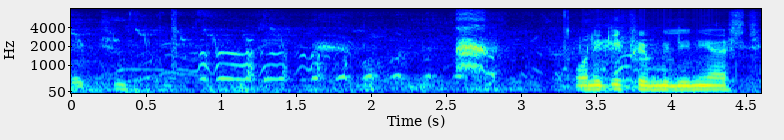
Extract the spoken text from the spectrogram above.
দেখছেন? অনেকেই ফ্যামিলি নিয়ে আসছে।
